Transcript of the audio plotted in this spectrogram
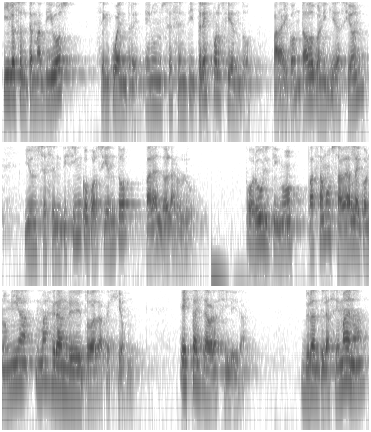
y los alternativos se encuentre en un 63% para el contado con liquidación y un 65% para el dólar blue. Por último, pasamos a ver la economía más grande de toda la región. Esta es la brasilera. Durante la semana,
